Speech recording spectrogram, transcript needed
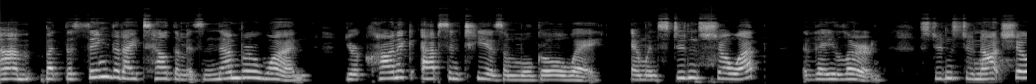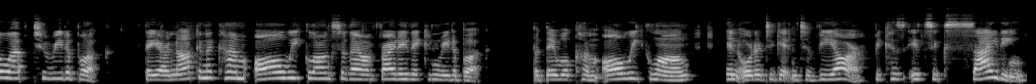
Um, but the thing that I tell them is number one, your chronic absenteeism will go away. And when students show up, they learn. Students do not show up to read a book. They are not going to come all week long so that on Friday they can read a book but they will come all week long in order to get into VR because it's exciting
